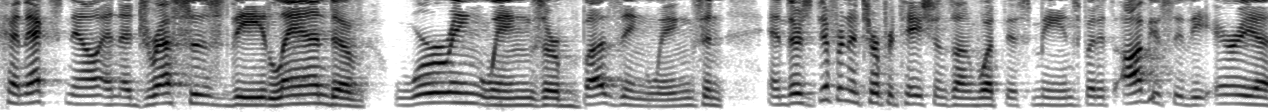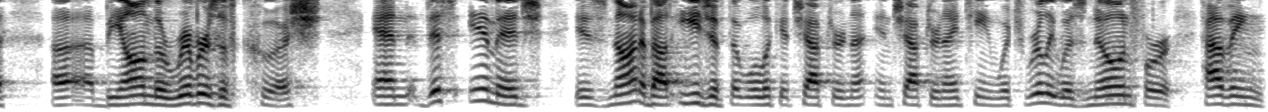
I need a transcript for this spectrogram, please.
connects now and addresses the land of whirring wings or buzzing wings. And, and there's different interpretations on what this means, but it's obviously the area uh, beyond the rivers of Cush. And this image is not about Egypt that we'll look at chapter in chapter 19, which really was known for having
